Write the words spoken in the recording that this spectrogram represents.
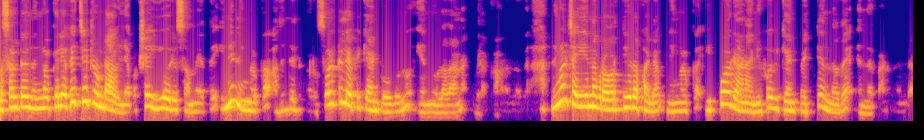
റിസൾട്ട് നിങ്ങൾക്ക് ലഭിച്ചിട്ടുണ്ടാവില്ല. പക്ഷേ ഈ ഒരു സമയത്ത് ഇനി നിങ്ങൾക്ക് അതിന്റെ റിസൾട്ട് ലഭിക്കാൻ പോകുന്നു എന്നുള്ളതാണ് ഇവിടെ കാണുന്നത്. നിങ്ങൾ ചെയ്യുന്ന പ്രവൃത്തിയുടെ ഫലം നിങ്ങൾക്ക് ഇപ്പോഴാണ് അനുഭവിക്കാൻ പറ്റുന്നത് എന്ന് കാണുന്നുണ്ട്.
